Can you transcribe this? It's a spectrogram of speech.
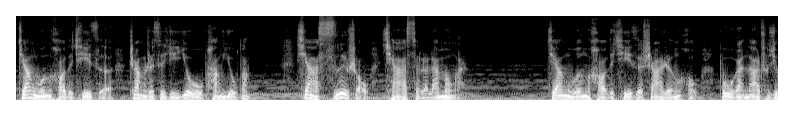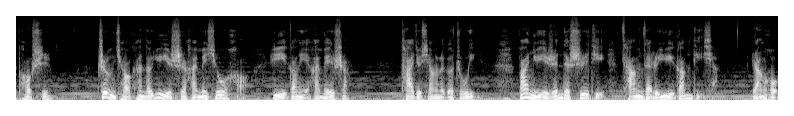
姜文浩的妻子仗着自己又胖又棒，下死手掐死了蓝梦儿。姜文浩的妻子杀人后不敢拿出去抛尸，正巧看到浴室还没修好。浴缸也还没上，他就想了个主意，把女人的尸体藏在了浴缸底下，然后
